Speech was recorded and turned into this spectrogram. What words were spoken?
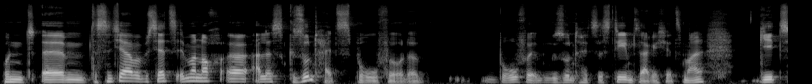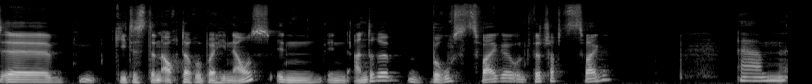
Und ähm, das sind ja aber bis jetzt immer noch äh, alles Gesundheitsberufe oder Berufe im Gesundheitssystem, sage ich jetzt mal. Geht, äh, geht es dann auch darüber hinaus in, in andere Berufszweige und Wirtschaftszweige? Ähm,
